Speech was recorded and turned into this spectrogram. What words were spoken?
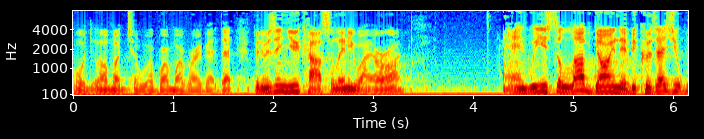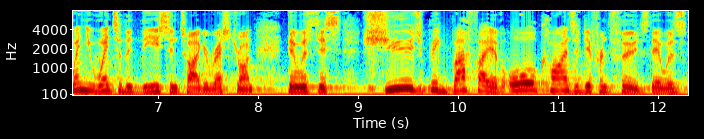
or I won't, tell, I won't worry about that, but it was in Newcastle anyway. All right. And we used to love going there because as you, when you went to the, the, Eastern Tiger restaurant, there was this huge big buffet of all kinds of different foods. There was,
